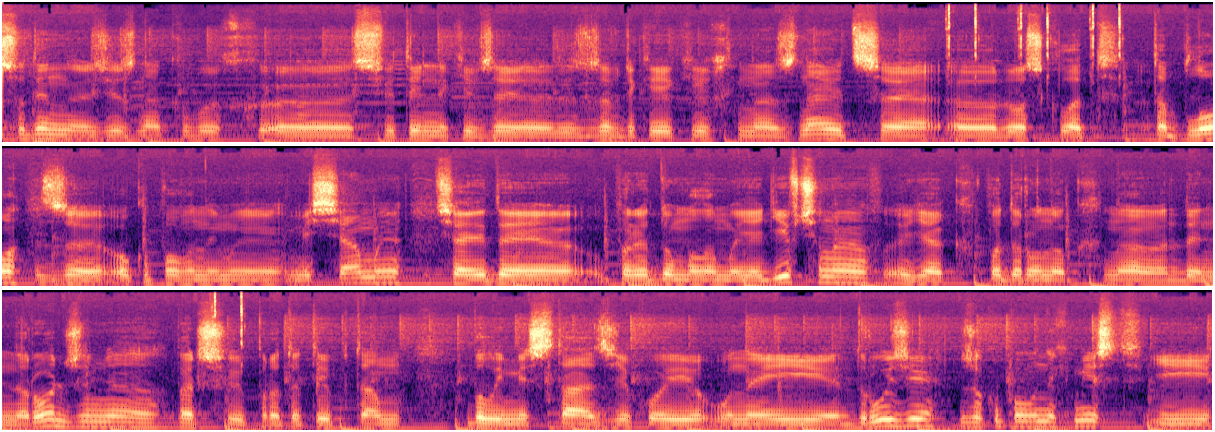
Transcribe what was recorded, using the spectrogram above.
Нас один зі знакових е, світильників, за- завдяки яких нас знають, це е, розклад табло з окупованими місцями. Ця ідея передумала моя дівчина як подарунок на день народження. Перший прототип там були міста, з якої у неї друзі з окупованих міст, і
